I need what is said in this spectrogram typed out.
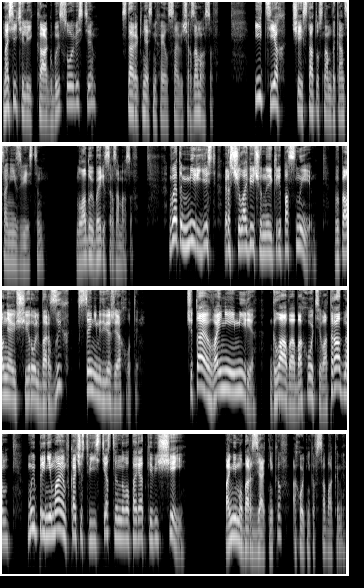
Носителей как бы совести, старый князь Михаил Савич Арзамасов, и тех, чей статус нам до конца неизвестен, молодой Борис Арзамасов. В этом мире есть расчеловеченные крепостные, выполняющие роль борзых в сцене медвежьей охоты. Читая «В войне и мире» главы об охоте в Отрадном, мы принимаем в качестве естественного порядка вещей помимо борзятников, охотников с собаками,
